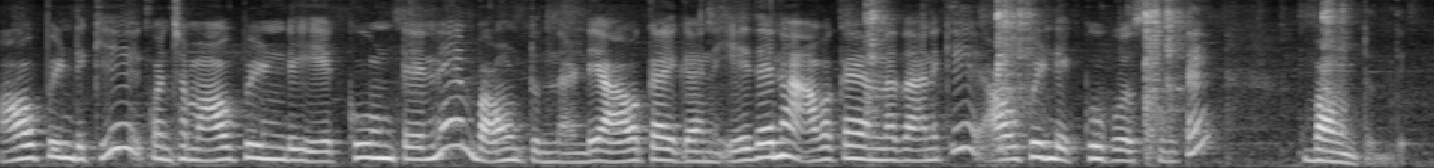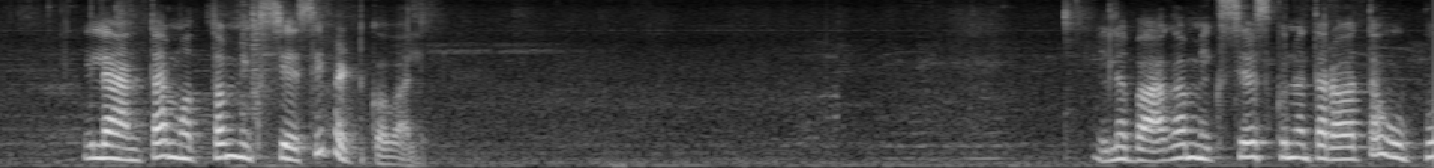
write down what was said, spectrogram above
ఆవు పిండికి కొంచెం ఆవు పిండి ఎక్కువ ఉంటేనే బాగుంటుందండి. ఆవకాయ కానీ ఏదైనా ఆవకాయ అన్నదానికి ఆవు పిండి ఎక్కువ పోసుకుంటే బాగుంటుంది. ఇలా అంతా మొత్తం మిక్స్ చేసి పెట్టుకోవాలి. ఇలా బాగా మిక్స్ చేసుకున్న తర్వాత ఉప్పు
